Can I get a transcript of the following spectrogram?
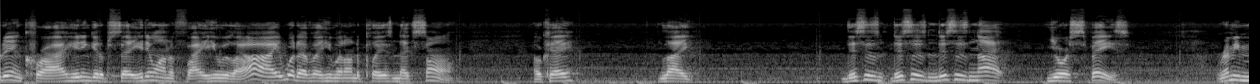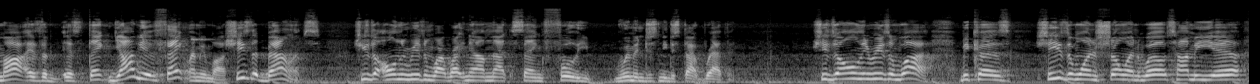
didn't cry. He didn't get upset. He didn't want to fight. He was like, all right, whatever. He went on to play his next song. Okay? Like, this is this is this is not your space. Remy Ma is the is thank y'all need to thank Remy Ma. She's the balance. She's the only reason why right now I'm not saying fully women just need to stop rapping. She's the only reason why. Because she's the one showing, well, Tommy, yeah,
